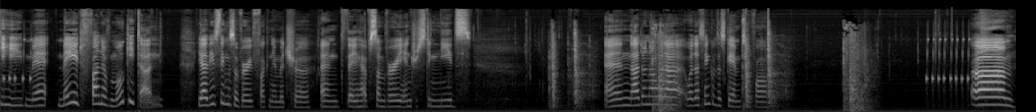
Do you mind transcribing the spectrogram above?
He ma made fun of Mogi-tan. Yeah, these things are very fucking immature, and they have some very interesting needs. And I don't know what I what I think of this game so far. Um.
